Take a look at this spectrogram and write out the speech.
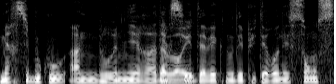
Merci beaucoup Anne Bruniera d'avoir été avec nous, députée Renaissance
